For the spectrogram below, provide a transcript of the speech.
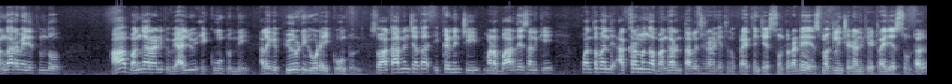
బంగారం ఏదైతే ఉందో ఆ బంగారానికి వాల్యూ ఎక్కువ ఉంటుంది అలాగే ప్యూరిటీ కూడా ఎక్కువ ఉంటుంది. సో ఆ కారణం చేత ఇక్కడి నుంచి మన భారతదేశానికి కొంతమంది అక్రమంగా బంగారం తరలించడానికి అయితే ప్రయత్నం చేస్తుంటారు. అంటే స్మగ్లింగ్ చేయడానికి ట్రై చేస్తుంటారు.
